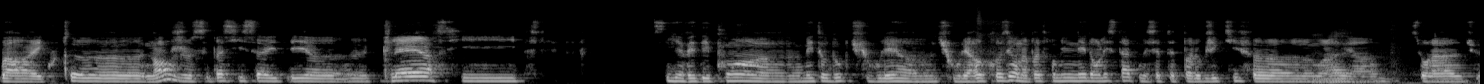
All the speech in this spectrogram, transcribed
Bah écoute, euh, non, je sais pas si ça a été euh, clair, si s'il y avait des points méthodaux que tu voulais, tu voulais recreuser. On n'a pas trop mis le nez dans les stats, mais c'est peut-être pas l'objectif. Voilà, sur la, tu,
